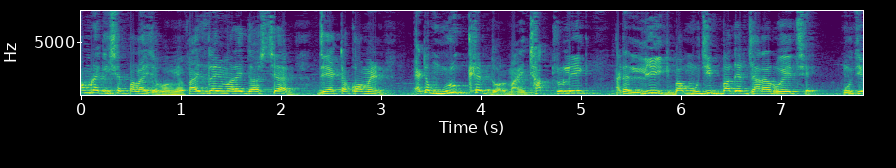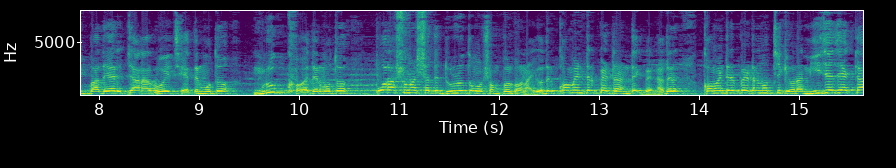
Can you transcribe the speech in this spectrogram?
আমরা কিসের পালাই যাব মিয়া? ফাইজলাই মারাইতে আসছেন যে একটা কমেন্ট একটা মুরুক্ষের দল মানে ছাত্রলীগ, একটা লীগ বা মুজিববাদের যারা রয়েছে, মুজিববাদের যারা রয়েছে, এদের মতো মূর্খ এদের মতো পড়াশোনার সাথে দৃঢ়তম সম্পর্ক নাই। ওদের কমেন্টের প্যাটার্ন দেখবেন। ওদের কমেন্টের প্যাটার্ন হচ্ছে কি, ওরা নিজে যে একটা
